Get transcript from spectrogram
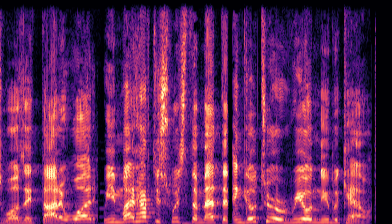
as well as I thought it would. We might have to switch the method and go to a real noob account.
